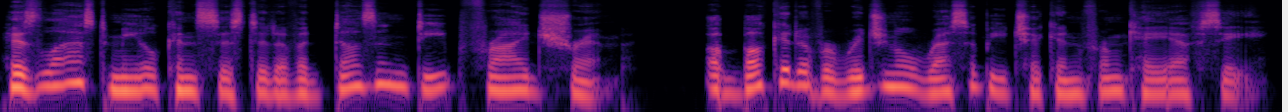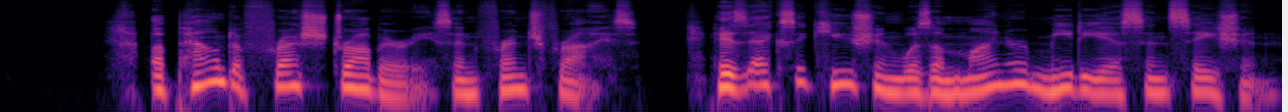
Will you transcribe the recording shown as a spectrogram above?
His last meal consisted of a dozen deep fried shrimp, a bucket of original recipe chicken from KFC, a pound of fresh strawberries, and french fries. His execution was a minor media sensation,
